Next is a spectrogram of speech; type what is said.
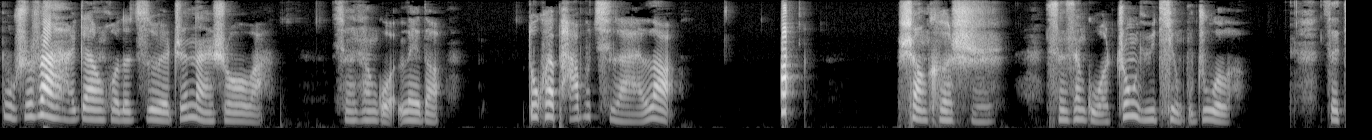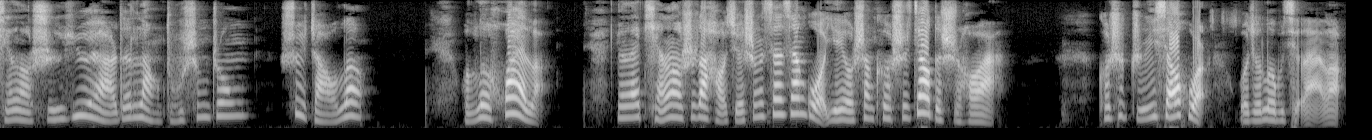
不吃饭还干活的滋味真难受啊！香香果累的都快爬不起来了。上课时，香香果终于挺不住了，在田老师悦耳的朗读声中睡着了。我乐坏了。原来田老师的好学生香香果也有上课睡觉的时候啊！可是只一小会儿，我就乐不起来了，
